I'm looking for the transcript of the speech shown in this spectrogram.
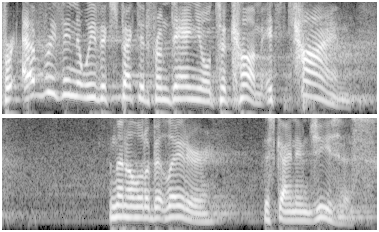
for everything that we've expected from Daniel to come. It's time. And then a little bit later, this guy named Jesus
